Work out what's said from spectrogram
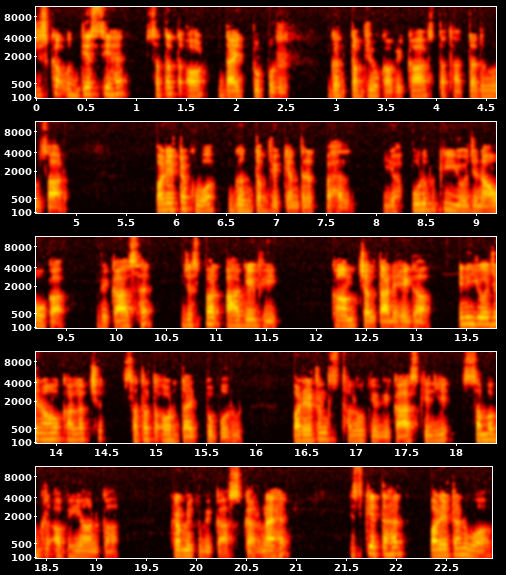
जिसका उद्देश्य है सतत और दायित्वपूर्ण गंतव्यों का विकास तथा तदनुसार पर्यटक व गंतव्य केंद्रित पहल। यह पूर्व की योजनाओं का विकास है, जिस पर आगे भी काम चलता रहेगा। इन योजनाओं का लक्ष्य सतत और दायित्वपूर्ण पर्यटन स्थलों के विकास के लिए समग्र अभियान का क्रमिक विकास करना है। इसके तहत पर्यटन व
